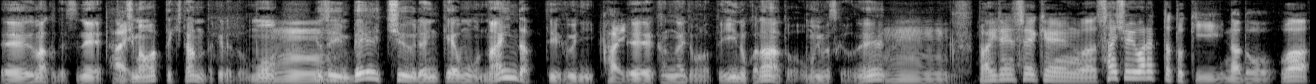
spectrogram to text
えー、うまくですね、立ち回ってきたんだけれども、はい、要するに米中いう連携はもうないんだっていうふうに、はい、えー、考えてもらっていいのかなと思いますけどね。うん。バイデン政権は最初言われた時などは、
